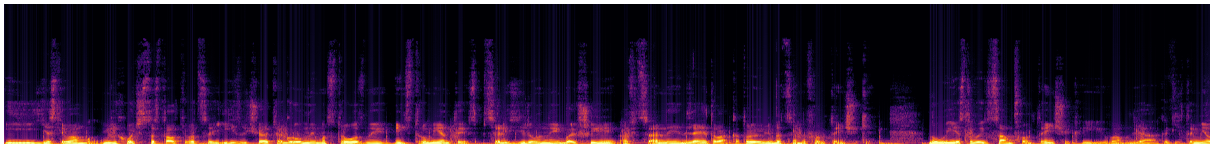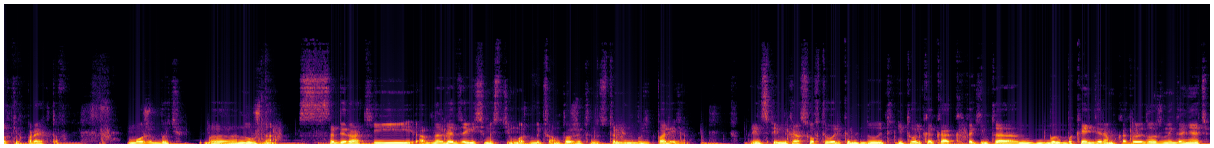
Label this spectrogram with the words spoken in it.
И если вам не хочется сталкиваться и изучать огромные монструозные инструменты, специализированные, большие, официальные для этого, которые любят сами фронтенщики. Ну, если вы сам фронтенщик и вам для каких-то мелких проектов, может быть, э, нужно собирать и обновлять зависимости, может быть, вам тоже этот инструмент будет полезен. В принципе, Microsoft его рекомендует не только как каким-то бэкэндерам, которые должны гонять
